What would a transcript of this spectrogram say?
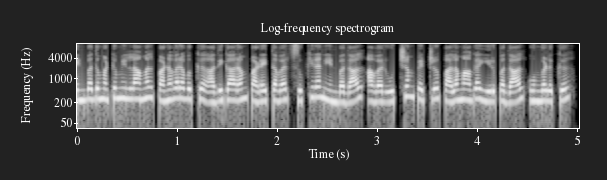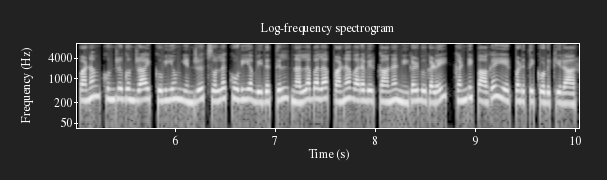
என்பது மட்டுமில்லாமல் பணவரவுக்கு அதிகாரம் படைத்தவர் சுக்கிரன் என்பதால் அவர் உச்சம் பெற்று பலமாக இருப்பதால் உங்களுக்கு பணம் குன்றுகுன்றாய் குவியும் என்று சொல்லக்கூடிய விதத்தில் நல்லபல பண வரவிற்கான நிகழ்வுகளை கண்டிப்பாக ஏற்படுத்திக் கொடுக்கிறார்.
